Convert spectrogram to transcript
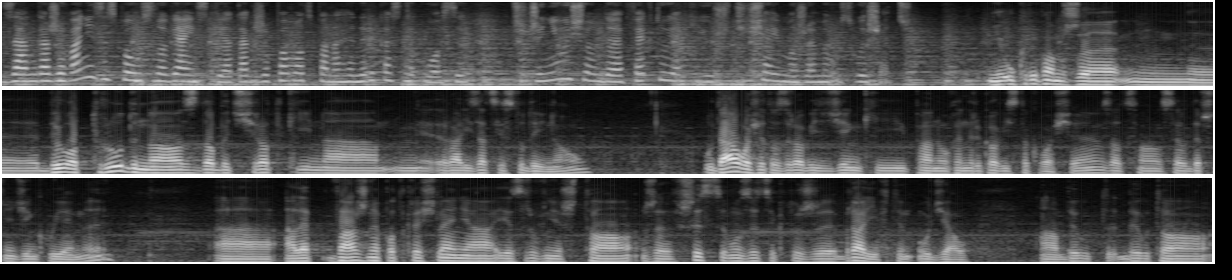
Zaangażowanie zespołu słowiański, a także pomoc pana Henryka Stokłosy przyczyniły się do efektu, jaki już dzisiaj możemy usłyszeć. Nie ukrywam, że mm, było trudno zdobyć środki na mm, realizację studyjną. Udało się to zrobić dzięki panu Henrykowi Stokłosie, za co serdecznie dziękujemy. Ale ważne podkreślenia jest również to, że wszyscy muzycy, którzy brali w tym udział, a był, był to,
